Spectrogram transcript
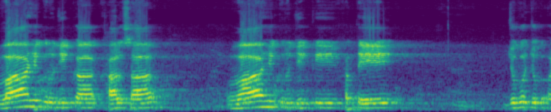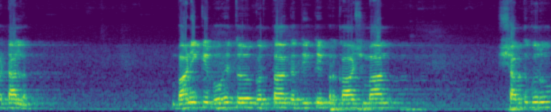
ਵਾਹਿਗੁਰੂ ਜੀ ਕਾ ਖਾਲਸਾ, ਵਾਹਿਗੁਰੂ ਜੀ ਕੀ ਫਤਿਹ। ਜੁਗ ਜੁਗ ਅਟਲ। ਬਾਣੀ ਕੇ ਬੋਹਿਤ ਗੁਰਤਾ ਗੱਦੀ ਤੇ ਪ੍ਰਕਾਸ਼ਮਾਨ। ਸ਼ਬਦ ਗੁਰੂ,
